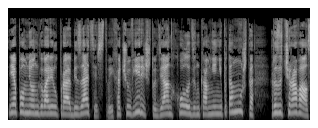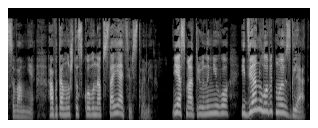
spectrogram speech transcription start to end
Я помню, он говорил про обязательства, и хочу верить, что Диан холоден ко мне не потому, что разочаровался во мне, а потому что скован обстоятельствами. Я смотрю на него, и Диан ловит мой взгляд.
